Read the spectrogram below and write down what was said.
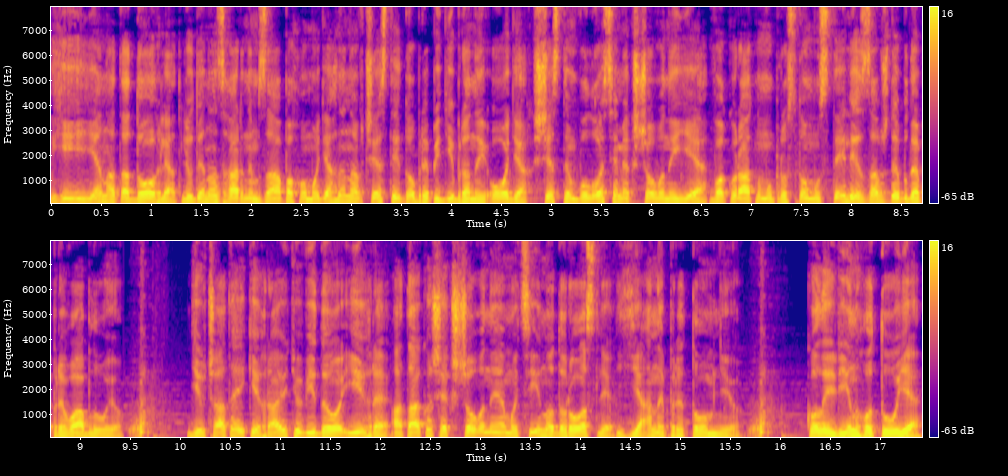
Гігієна та догляд. Людина з гарним запахом, одягнена в чистий добре підібраний одяг, з чистим волоссям, якщо вони є, в акуратному простому стилі завжди буде привабливою. Дівчата, які грають у відеоігри, а також якщо вони емоційно дорослі, я не притомнюю. Коли він готує.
